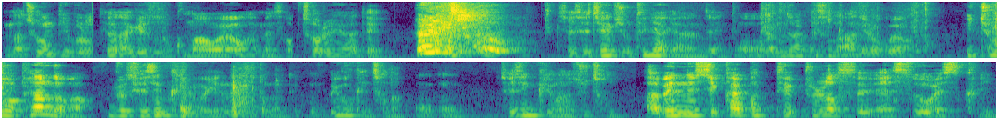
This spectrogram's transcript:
나 좋은 피부로 태어나게 해줘서 고마워요 하면서 절을 해야 돼. 제 재채기 좀 특이하게 하는데 어, 남들 앞에서는 안 이러고요. 유튜브가 편한가 봐. 이거 재생크림 이거 옛날에 썼던 건데 어, 이거 괜찮아. 어, 어. 재생크림 하나 추천. 아벤느 시칼파트 플러스 SOS 크림.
